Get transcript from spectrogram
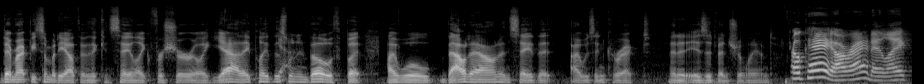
There might be somebody out there that can say like for sure like yeah they played this Yeah. one in both, but I will bow down and say that I was incorrect and it is Adventureland. Okay. All right. I like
